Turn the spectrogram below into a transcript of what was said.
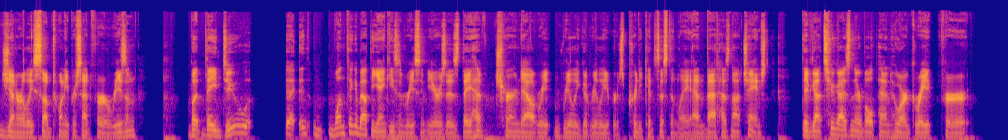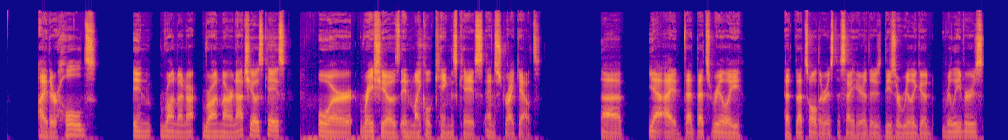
generally sub twenty percent for a reason. But they do uh, one thing about the Yankees in recent years is they have churned out re- really good relievers pretty consistently, and that has not changed. They've got two guys in their bullpen who are great for either holds in Ron, Mar- Ron Marinaccio's case or ratios in Michael King's case and strikeouts. Uh, yeah, I that that's really that that's all there is to say here. There's these are really good relievers.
